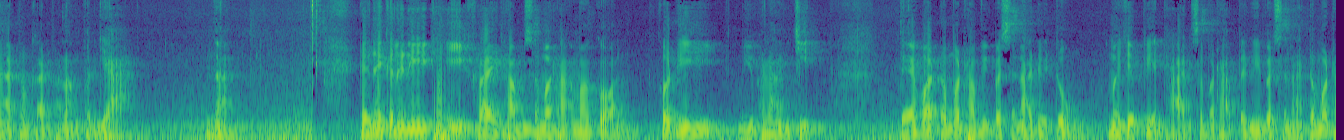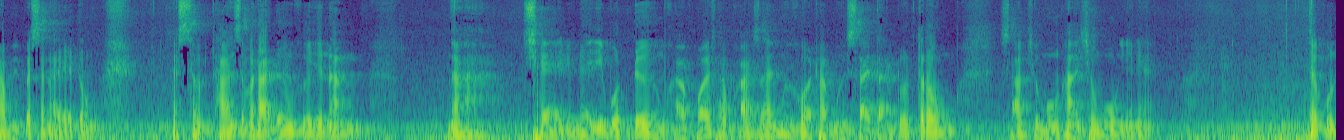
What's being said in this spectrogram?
นาต้องการพลังปัญญานะแต่ในกรณีที่ใครทำสมถะมาก่อน ก็ดีมีพลังจิต แต่ว่าต้องมาทำวิปัสสนาโดยตรง ไม่จะเปลี่ยนฐานสมถะเป็นวิปัสสนา ต้องมาทำวิปัสสนาโดยตรง ฐานสมถะเดิมคือจะนั่งแช่อยู่ในอิบทเดิมขาขวาทับขาซ้ายมือขวาทับมือซ้ายตั้งตัวตรงสามชั่วโมงห้าชั่วโมงอย่างเนี้ยแต่คุณ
